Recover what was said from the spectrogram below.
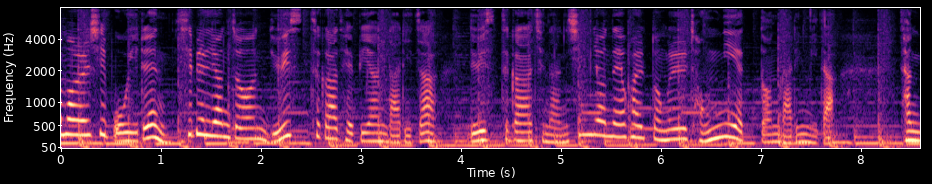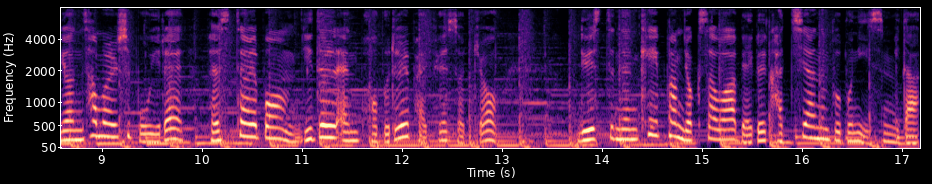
3월 15일은 11년 전 뉴이스트가 데뷔한 날이자 뉴이스트가 지난 10년의 활동을 정리했던 날입니다. 작년 3월 15일에 베스트 앨범 Needle & Bubble을 발표했었죠. 뉴이스트는 케이팝 역사와 맥을 같이 하는 부분이 있습니다.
